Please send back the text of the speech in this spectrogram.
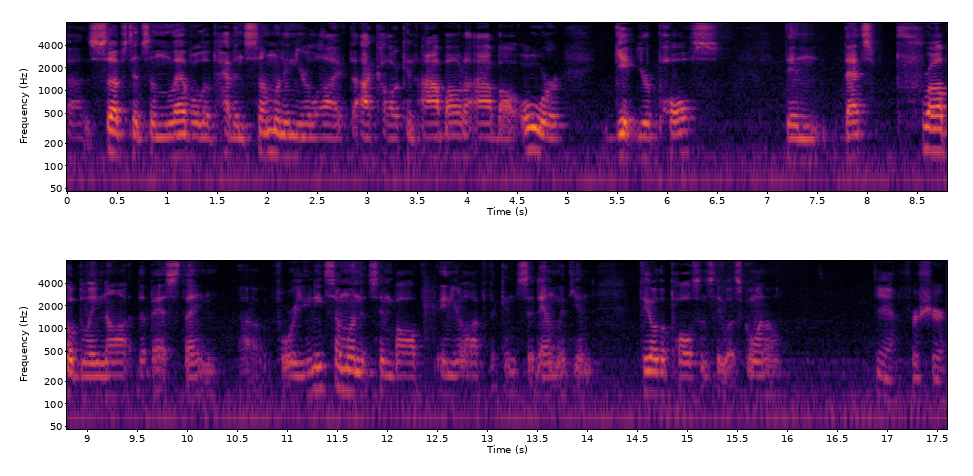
uh, substance and level of having someone in your life that I call can eyeball to eyeball or get your pulse, then that's probably not the best thing uh, for you. You need someone that's involved in your life that can sit down with you and feel the pulse and see what's going on. Yeah, for sure.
